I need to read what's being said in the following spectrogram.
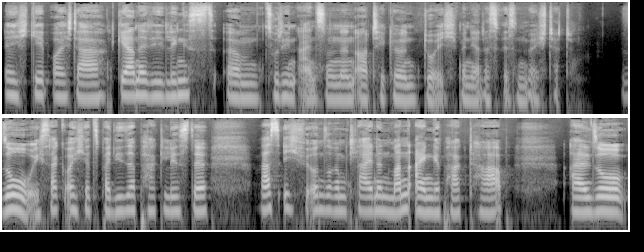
Ich gebe euch da gerne die Links ähm, zu den einzelnen Artikeln durch, wenn ihr das wissen möchtet. So, ich sag euch jetzt bei dieser Packliste, was ich für unseren kleinen Mann eingepackt habe. Also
